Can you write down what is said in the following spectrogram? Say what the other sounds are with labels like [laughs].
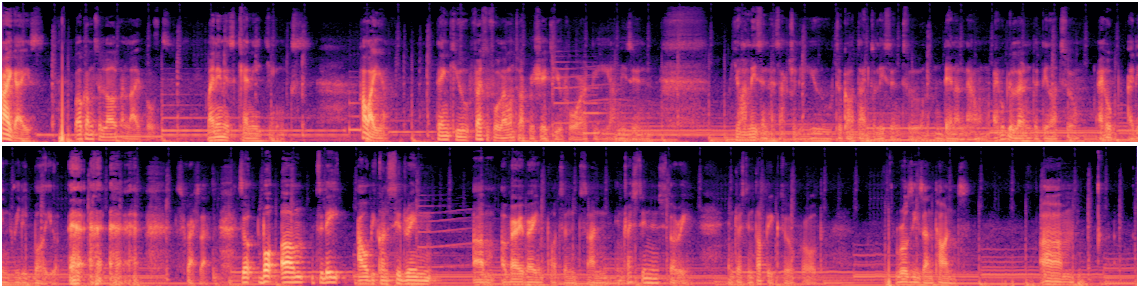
Hi, guys. Welcome to Love and Life Boats. My name is Kenny Kings. How are you? Thank you. First of all, I want to appreciate you for the amazing, your amazingness actually. You took out time to listen to Then and Now. I hope you learned a thing or two. I hope I didn't really bore you. [laughs] Scratch that. So, but um, today I will be considering um, a very, very important and interesting story, interesting topic too, called Roses and Thorns. Um,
